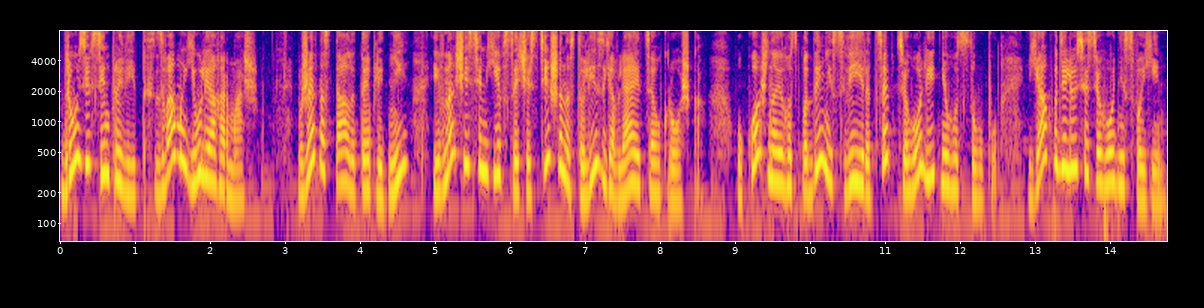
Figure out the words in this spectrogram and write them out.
Друзі, всім привіт! З вами Юлія Гармаш. Вже настали теплі дні, і в нашій сім'ї все частіше на столі з'являється окрошка. У кожної господині свій рецепт цього літнього супу. Я поділюся сьогодні своїм.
